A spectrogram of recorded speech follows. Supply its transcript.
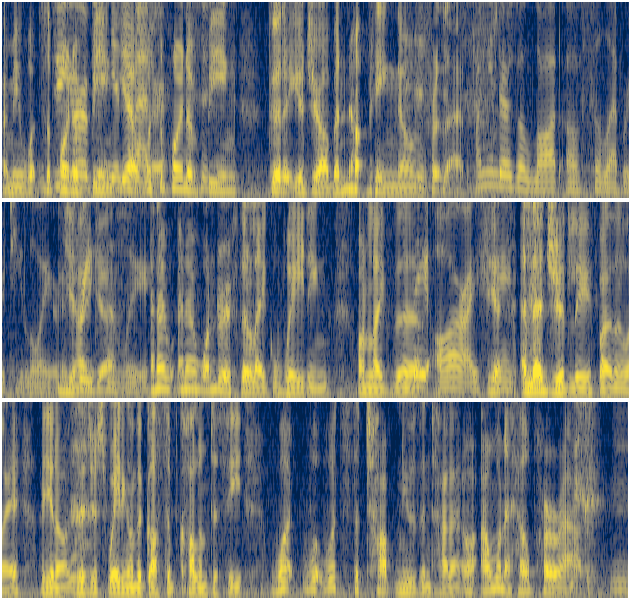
I mean, what's the Do point of being? opinions Yeah, what's the point of being good at your job and not being known for that? I mean, there's a lot of celebrity lawyers yeah, I guess. recently. And I and I wonder if they're like waiting on like the they are, I Yeah, think. allegedly, by the way, you know, they're just waiting on the gossip column to see what, what what's the top news in Thailand. Oh, I want to help her out, hmm.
